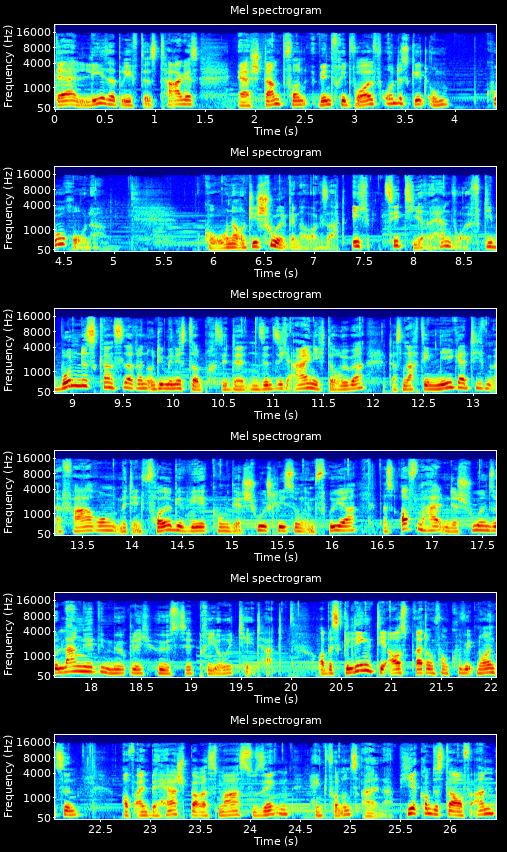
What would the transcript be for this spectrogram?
der Leserbrief des Tages. Er stammt von Winfried Wolf und es geht um Corona. Corona und die Schulen genauer gesagt. Ich zitiere Herrn Wolf. Die Bundeskanzlerin und die Ministerpräsidenten sind sich einig darüber, dass nach den negativen Erfahrungen mit den Folgewirkungen der Schulschließung im Frühjahr das Offenhalten der Schulen so lange wie möglich höchste Priorität hat. Ob es gelingt, die Ausbreitung von Covid-19 auf ein beherrschbares Maß zu senken, hängt von uns allen ab. Hier kommt es darauf an,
